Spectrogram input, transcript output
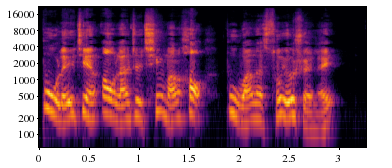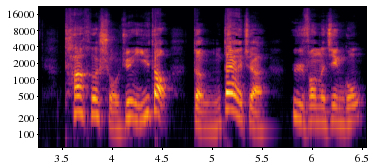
布雷舰奥兰治亲王号布完了所有水雷，他和守军一道等待着日方的进攻。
